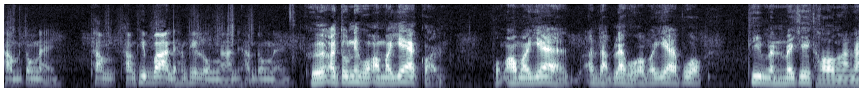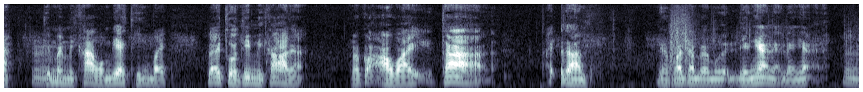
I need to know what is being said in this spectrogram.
ทำตรงไหนทำทำที่บ้านหรือทำที่โรงงานหรือทำตรงไหนคือไอ้ตรงนี้ผมเอามาแยกก่อน ผมเอามาแยก อันดับแรกผมเอามาแยกพวกที่มันไม่ใช่ทองอะนะอืม ที่มันมีค่าผมแยกทิ้งไป แล้วไอ้ส่วนที่มีค่าเนี่ยเราก็เอาไว้ถ้าถ้าอาจารย์เดี๋ยวก็จะไปมืออย่างเงี้ยเนี่ยอย่างเงี้ยอืม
